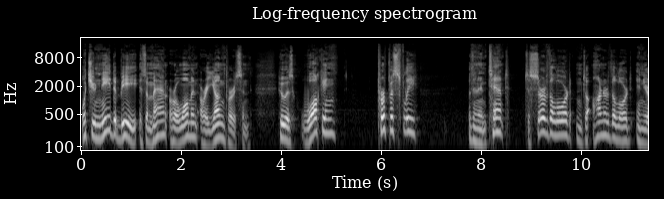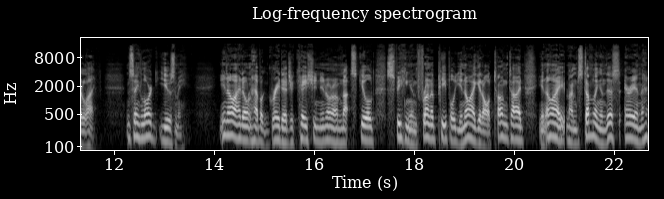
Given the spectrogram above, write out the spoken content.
What you need to be is a man or a woman or a young person who is walking purposefully with an intent to serve the Lord and to honor the Lord in your life and saying, Lord, use me you know, I don't have a great education. You know, I'm not skilled speaking in front of people. You know, I get all tongue tied. You know, I, I'm stumbling in this area and that.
